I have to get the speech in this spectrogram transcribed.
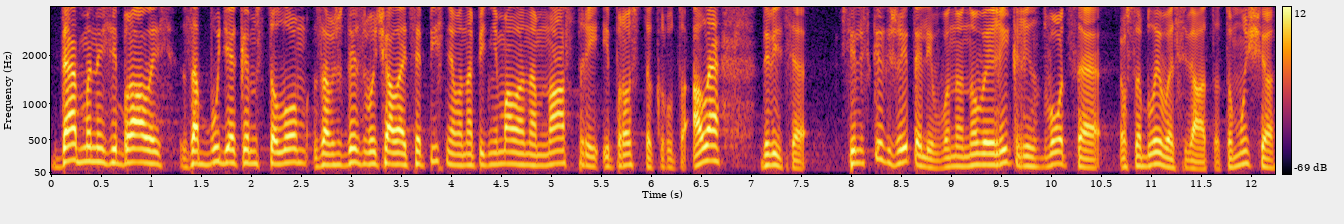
де б ми не зібрались за будь-яким столом, завжди звучала ця пісня, вона піднімала нам настрій і просто круто. Але дивіться, в сільських жителів воно Новий рік, Різдво це особливе свято, тому що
